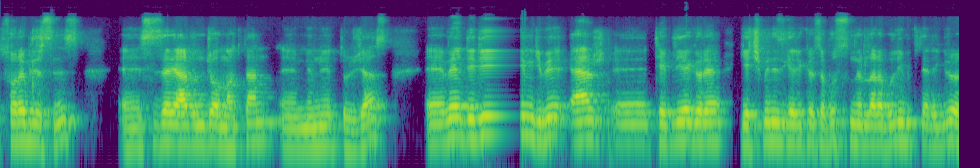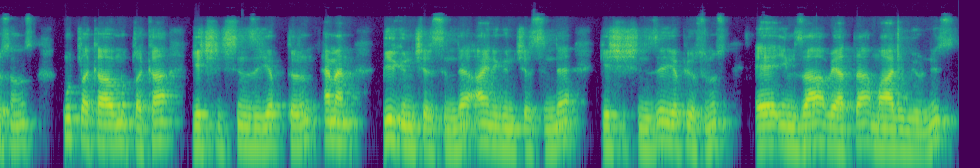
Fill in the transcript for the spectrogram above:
sorabilirsiniz. E, size yardımcı olmaktan e, memnuniyet duyacağız. E, ve dediğim gibi eğer e, tebliğe göre geçmeniz gerekiyorsa bu sınırlara, bu limitlere giriyorsanız mutlaka mutlaka geçişinizi yaptırın. Hemen bir gün içerisinde, aynı gün içerisinde geçişinizi yapıyorsunuz. E-imza veyahut da mali ürününüz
